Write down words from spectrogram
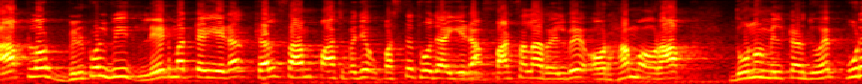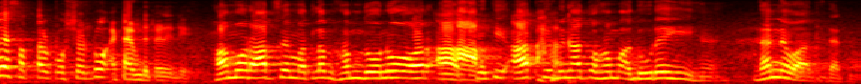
आप लोग बिल्कुल भी लेट मत करिएगा। कल शाम पाँच बजे उपस्थित हो जाइएगा पाठशाला रेलवे और हम और आप दोनों मिलकर जो है पूरे सत्तर क्वेश्चन को अटेम्प्ट करेंगे। हम और आपसे मतलब हम दोनों और आप आप। क्योंकि आपके बिना तो हम अधूरे ही हैं। धन्यवाद। धन्यवाद।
